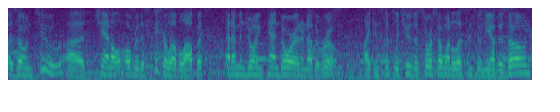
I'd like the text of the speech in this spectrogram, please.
a zone 2 uh, channel over the speaker level outputs, and I'm enjoying Pandora in another room. I can simply choose a source I want to listen to in the other zone,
